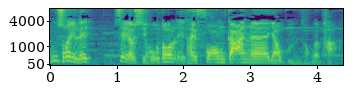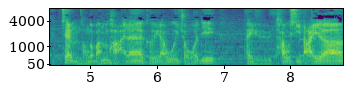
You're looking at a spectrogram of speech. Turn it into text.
咁所以你即係有時好多你睇坊間咧有唔同嘅牌。即係唔同嘅品牌咧，佢又會做一啲，譬如透視底啦，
